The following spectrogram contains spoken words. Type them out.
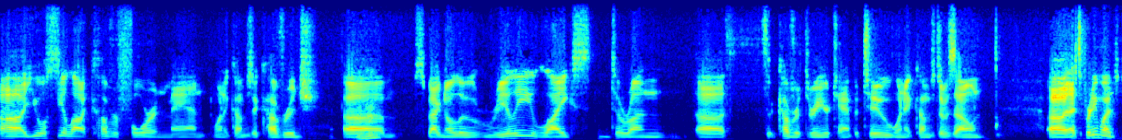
uh, you will see a lot of cover four and man when it comes to coverage. Um, Spagnuolo really likes to run uh, th- cover three or Tampa two when it comes to zone. Uh, that's pretty much.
